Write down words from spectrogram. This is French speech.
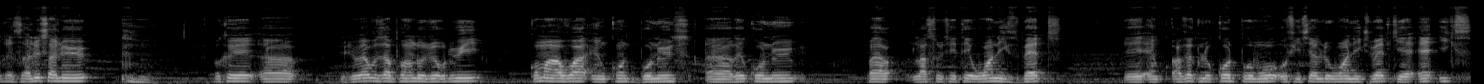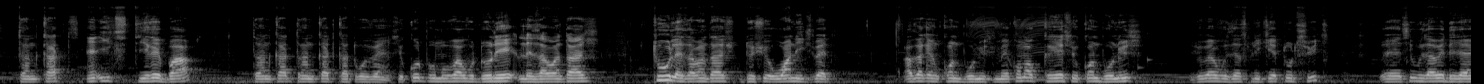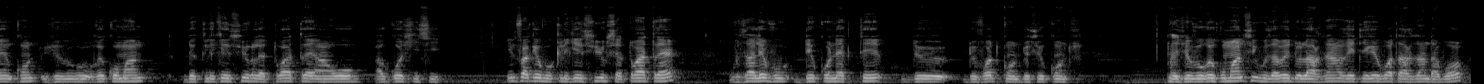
Ok, salut, salut. ok, euh, je vais vous apprendre aujourd'hui comment avoir un compte bonus euh, reconnu par la société OneXBet et avec le code promo officiel de OneXBet qui est 1x34 1x-bas 34 34 80. Ce code promo va vous donner les avantages, tous les avantages de chez OneXBet avec un compte bonus. Mais comment créer ce compte bonus? Je vais vous expliquer tout de suite. Et si vous avez déjà un compte, je vous recommande de cliquer sur les trois traits en haut à gauche ici. Une fois que vous cliquez sur ces trois traits, vous allez vous déconnecter de, de votre compte, de ce compte. Mais je vous recommande, si vous avez de l'argent, retirez votre argent d'abord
